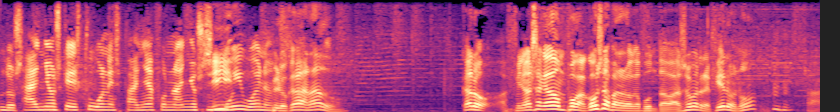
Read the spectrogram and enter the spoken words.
los años que estuvo en España fueron años Sí, muy buenos. pero que ha ganado. Claro, al final se ha quedado en poca cosa para lo que apuntaba, a eso me refiero, ¿no? O sea,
